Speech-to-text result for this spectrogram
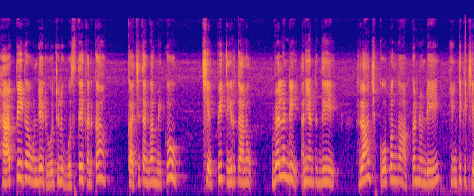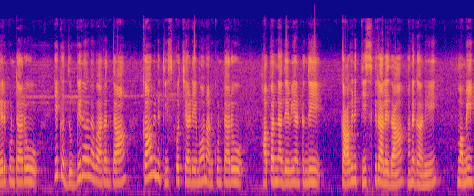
హ్యాపీగా ఉండే రోజులు వస్తే కనుక ఖచ్చితంగా మీకు చెప్పి తీరుతాను. వెళ్ళండి అని అంటుంది. రాజ్ కోపంగా అక్కడి నుండి ఇంటికి చేరుకుంటారు. ఇక దుగ్గిరాల వారంతా కావిని తీసుకొచ్చాడేమో అని అనుకుంటారు. అపర్ణాదేవి అంటుంది కావిని తీసుకురాలేదా? అనగానే మమ్మీ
